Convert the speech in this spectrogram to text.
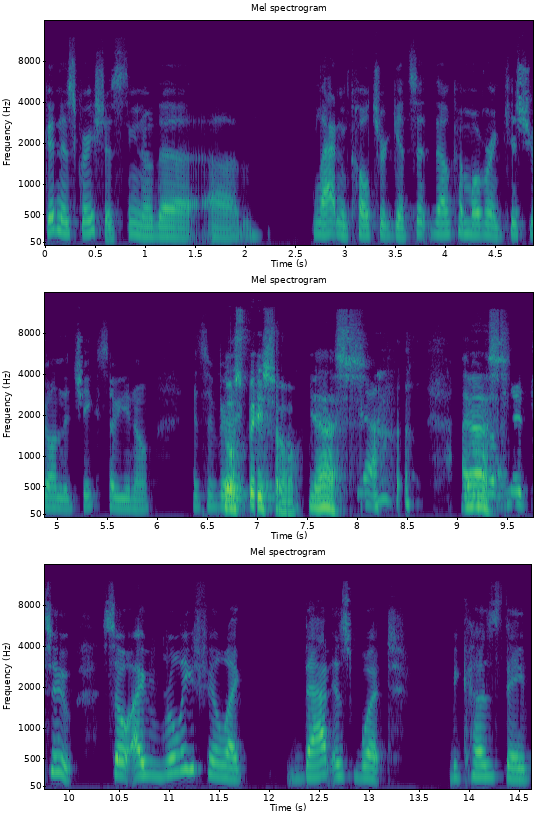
goodness gracious, you know, the um, Latin culture gets it. They'll come over and kiss you on the cheek. So, you know, it's a very Dos peso. Yes. Yeah. I'm yes. loving it too. So I really feel like that is what because they've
